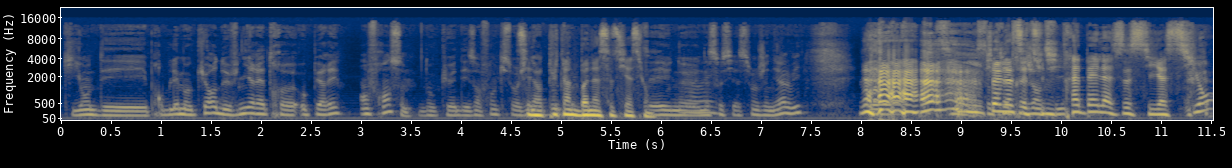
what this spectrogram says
qui ont des problèmes au cœur de venir être euh, opérés en France. Donc euh, des enfants qui sont C'est une putain de bonne association. C'est une, association géniale, oui. Très, très C'est une très belle association.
